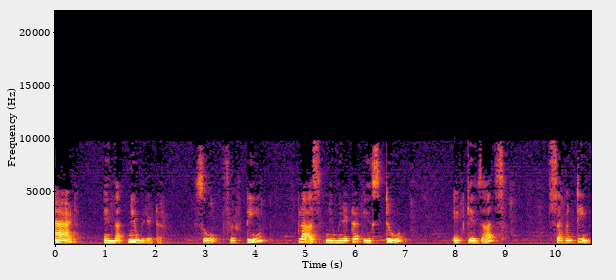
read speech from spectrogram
add in the numerator. So 15 plus numerator is 2 it gives us 17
